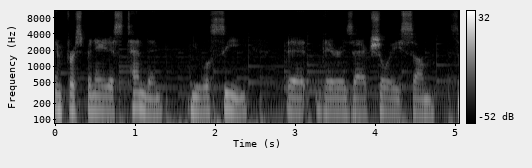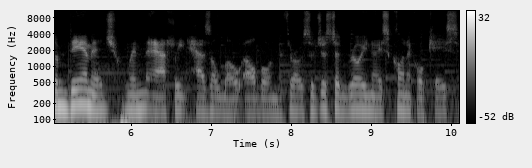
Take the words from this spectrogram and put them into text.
infraspinatus tendon, you will see that there is actually some some damage when the athlete has a low elbow in the throw. So just a really nice clinical case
